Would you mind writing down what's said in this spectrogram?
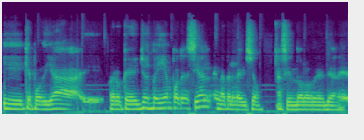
y que podía eh, pero que ellos veían potencial en la televisión haciéndolo de, de,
